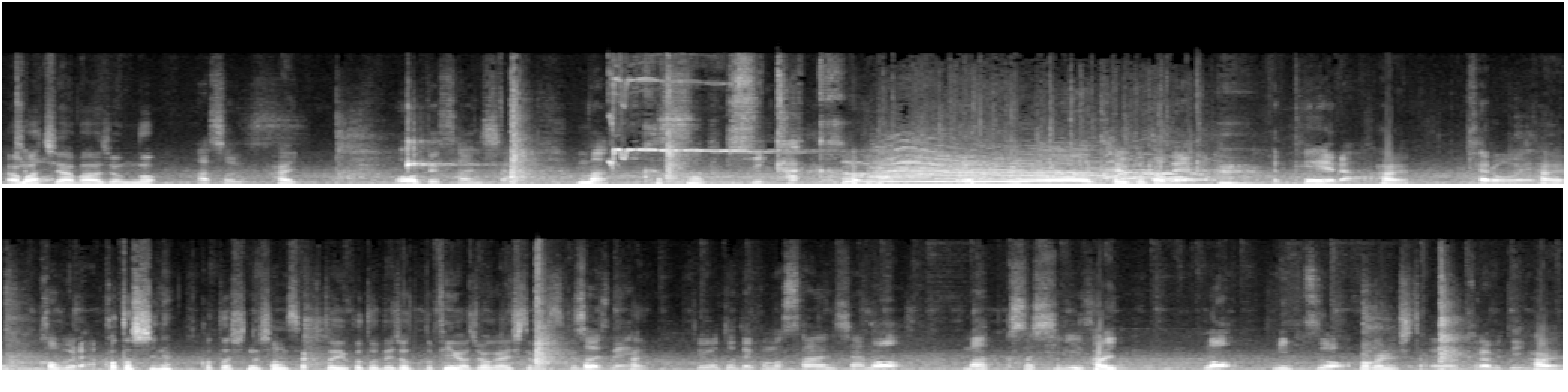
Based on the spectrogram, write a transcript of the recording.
アマチュュアバージョンのアあそうです、はい。大手3社マックス比較 ということでテーラー、はい。キャロウェイ、はい。コブラ。今年ね今年の新作ということでちょっとフィンは除外してますけど。そうですね、はい、ということでこの3社のマックスシリーはい。ズの3つを、わかりました。えー比べていきます、はい。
